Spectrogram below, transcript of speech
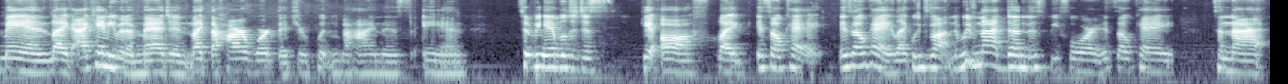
man, like I can't even imagine like the hard work that you're putting behind this, and to be able to just get off. Like it's okay. It's okay. Like we've not we've not done this before. It's okay to not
